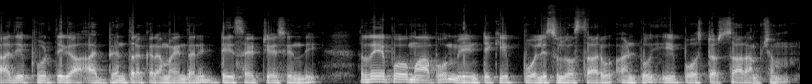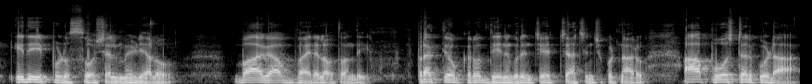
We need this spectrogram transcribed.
అది పూర్తిగా అభ్యంతరకరమైందని డిసైడ్ చేసింది. రేపో మాపో మీ ఇంటికి పోలీసులు వస్తారు అంటూ ఈ పోస్టర్ సారాంశం. ఇది ఇప్పుడు సోషల్ మీడియాలో బాగా వైరల్ అవుతుంది. ప్రతి ఒక్కరూ దీని గురించే చర్చించుకుంటున్నారు. ఆ పోస్టర్ కూడా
